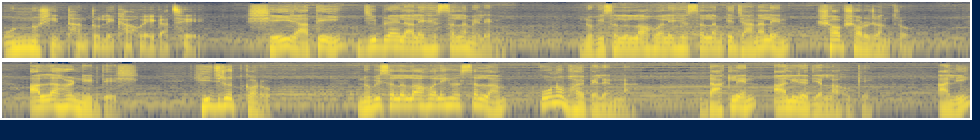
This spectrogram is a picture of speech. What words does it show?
অন্য সিদ্ধান্ত লেখা হয়ে গেছে। সেই রাতেই জিব্রাইল আলহাল্লাম এলেন। নবী সাল্লাহ আলহাল্লামকে জানালেন, সব ষড়যন্ত্র। আল্লাহর নির্দেশ, হিজরত করো। নবী সাল্লাহ আলহিহাসাল্লাম কোনো ভয় পেলেন না। ডাকলেন আলী রাদিয়াল্লাহকে, আলী,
